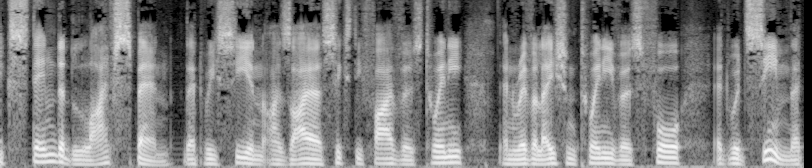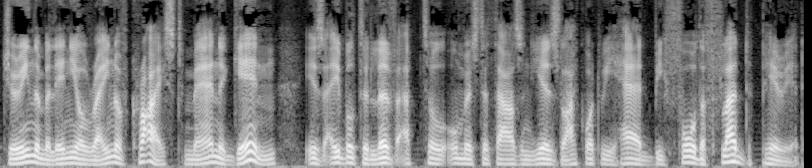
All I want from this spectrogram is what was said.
extended lifespan that we see in Isaiah 65 verse 20 and Revelation 20 verse 4, it would seem that during the millennial reign of Christ, man again is able to live up till almost a thousand years like what we had before the flood period.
